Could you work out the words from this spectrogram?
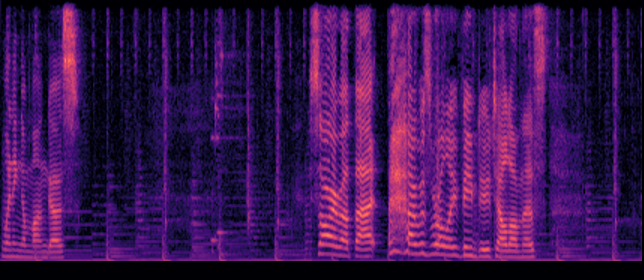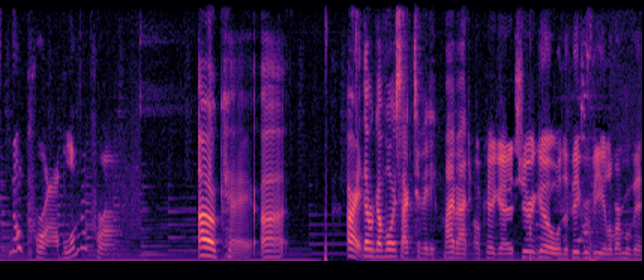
winning Among Us. Sorry about that. I was really being detailed on this. No problem. No problem. Okay, uh... Alright, there we go. Voice activity. My bad. Okay, guys. Here we go. The big reveal of our movie.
